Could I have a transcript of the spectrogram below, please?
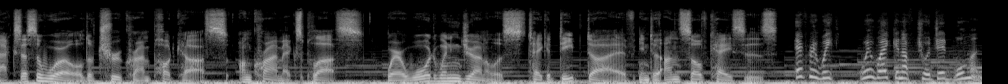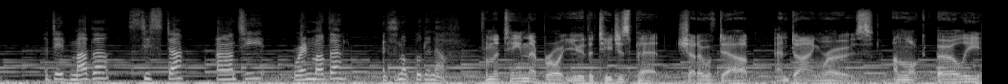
Access a world of true crime podcasts on Crimex Plus, where award winning journalists take a deep dive into unsolved cases. Every week, we're waking up to a dead woman, a dead mother, sister, auntie, grandmother. It's not good enough. From the team that brought you The Teacher's Pet, Shadow of Doubt, and Dying Rose, unlock early,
